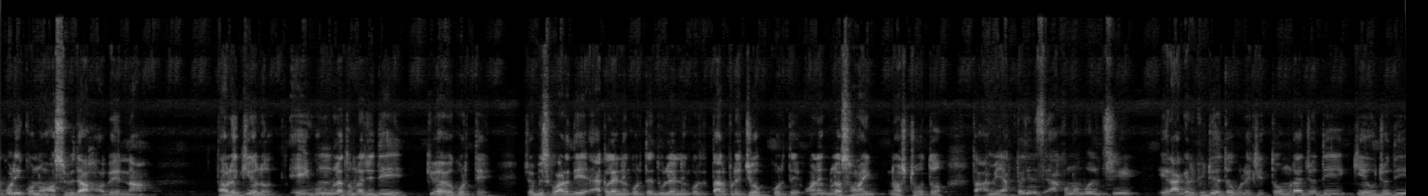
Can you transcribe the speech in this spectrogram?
করি কোনো অসুবিধা হবে না। তাহলে কি হলো? এই গুণগুলো তোমরা যদি কীভাবে করতে? চব্বিশ বারো দিয়ে এক লাইনে করতে, দু লাইনে করতে, তারপরে যোগ করতে, অনেকগুলো সময় নষ্ট হতো। তো আমি একটা জিনিস এখনও বলছি, এর আগের ভিডিওতেও বলেছি, তোমরা যদি কেউ যদি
